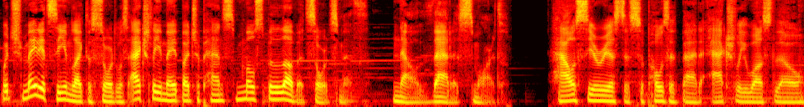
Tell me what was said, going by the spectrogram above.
which made it seem like the sword was actually made by Japan's most beloved swordsmith. Now that is smart. How serious this supposed bad actually was, though,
